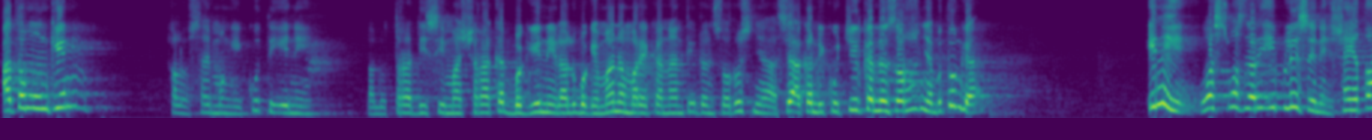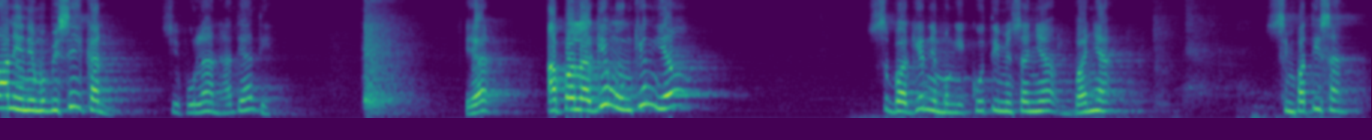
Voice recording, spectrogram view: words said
Atau mungkin kalau saya mengikuti ini, lalu tradisi masyarakat begini, lalu bagaimana mereka nanti dan seterusnya. Saya akan dikucilkan dan seterusnya. Betul nggak? Ini was-was dari iblis ini. Syaitan ini membisikkan. Si pulan hati-hati. Ya, apalagi mungkin yang sebagian yang mengikuti misalnya banyak simpatisan.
